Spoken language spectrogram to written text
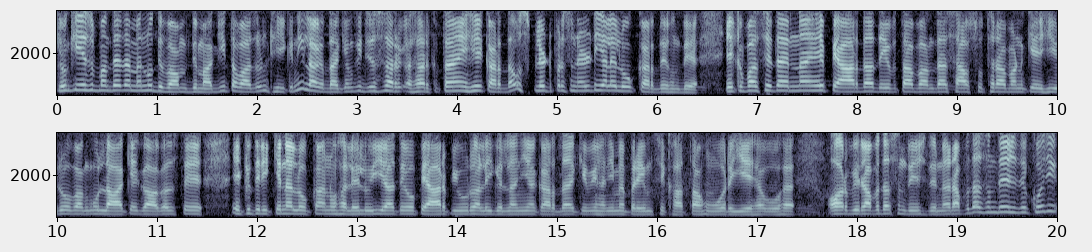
ਕਿਉਂਕਿ ਇਸ ਬੰਦੇ ਦਾ ਮੈਨੂੰ ਦਿਵਾ- ਦਿਮਾਗੀ ਤਵਾਜ਼ਨ ਠੀਕ ਨਹੀਂ ਲੱਗਦਾ, ਕਿਉਂਕਿ ਜਿਸ ਹਰ- ਹਰਕਤਾਂ ਇਹ ਕਰਦਾ, ਉਹ ਸਪਲਿਟ ਪਰਸਨੈਲਿਟੀ ਵਾਲੇ ਲੋਕ ਕਰਦੇ ਹੁੰਦੇ ਆ। ਇੱਕ ਪਾਸੇ ਤਾਂ ਇੰਨਾ ਇਹ ਪਿਆਰ ਦਾ ਦੇਵਤਾ ਬਣਦਾ, ਸਾਫ਼ ਸੁਥਰਾ ਬਣ ਕੇ ਹੀਰੋ ਵਾਂਗੂ ਲਾ ਕੇ ਗਾਗਲਸ ਤੇ ਇੱਕ ਤਰੀਕੇ ਨਾਲ ਲੋਕਾਂ ਨੂੰ ਹਲੇਲੂਇਆ ਤੇ ਉਹ ਪਿਆਰ ਪਿਊਰ ਵਾਲੀ ਗੱਲਾਂ ਜੀਆਂ ਕਰਦਾ ਕਿ ਵੀ ਹਾਂਜੀ ਮੈਂ ਪ੍ਰੇਮ ਸਿਖਾਤਾ ਹੂੰ ਔਰ ਇਹ ਹੈ, ਉਹ ਹੈ। ਔਰ ਵੀ ਰੱਬ ਦਾ ਸੰਦੇਸ਼ ਦੇਣਾ ਰੱਬ ਦਾ ਸੰਦੇਸ਼ ਦੇਖੋ ਜੀ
